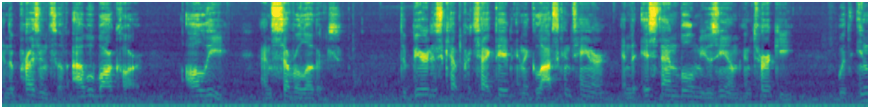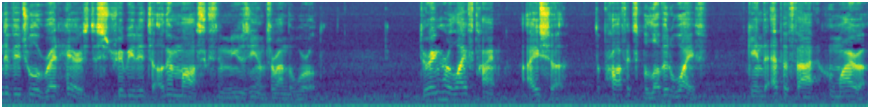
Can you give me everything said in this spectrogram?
in the presence of Abu Bakr, Ali, and several others. The beard is kept protected in a glass container in the Istanbul Museum in Turkey, with individual red hairs distributed to other mosques and museums around the world. During her lifetime, Aisha, the Prophet's beloved wife, gained the epithet Humaira,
